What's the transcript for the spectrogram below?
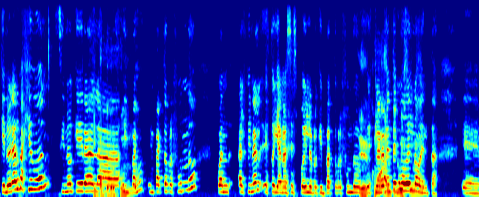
que no era Armagedón, sino que era ¿Impacto la Profundo? Impact- Impacto Profundo? Cuando al final, esto ya no es spoiler porque Impacto Profundo Es es, como claramente como del antiguísima. 90. Eh,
